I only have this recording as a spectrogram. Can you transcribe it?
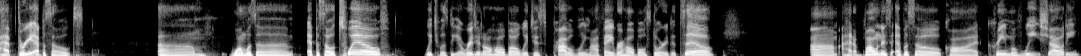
I have three episodes. Um, one was a um, episode 12, which was the original hobo, which is probably my favorite hobo story to tell. Um, I had a bonus episode called Cream of Wheat Shouty,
